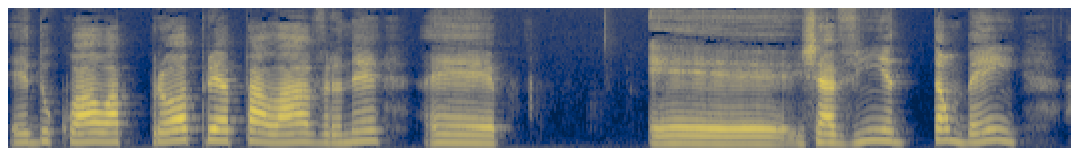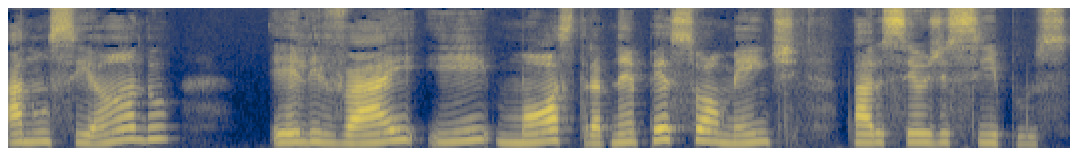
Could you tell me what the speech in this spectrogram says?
é, do qual a própria palavra, né? É, é, já vinha também anunciando, ele vai e mostra, né? Pessoalmente para os seus discípulos.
